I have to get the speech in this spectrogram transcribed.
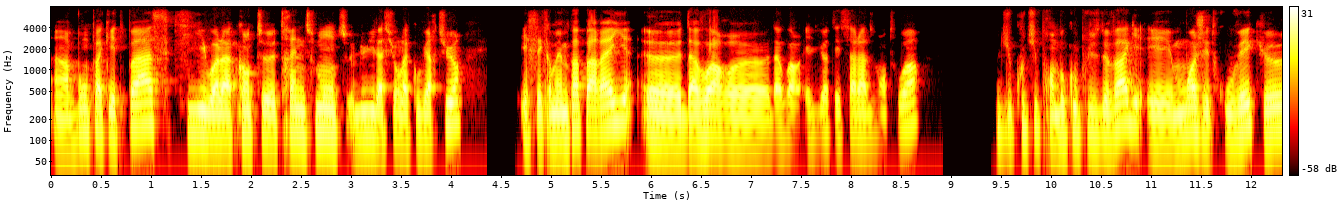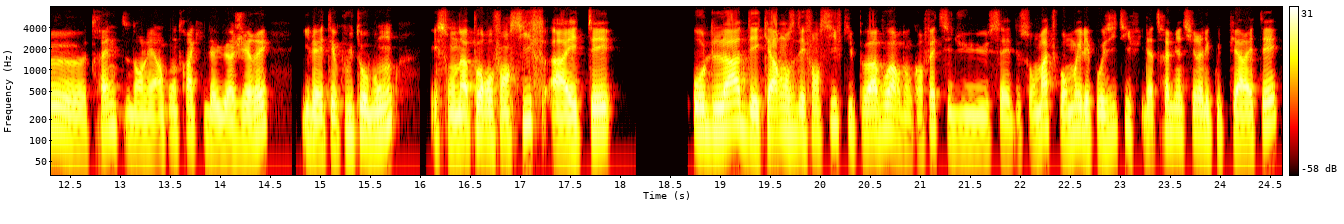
un bon paquet de passes, qui, voilà, quand euh, Trent monte, lui, il assure la couverture. Et c'est quand même pas pareil euh, d'avoir euh, d'avoir Elliott et Salah devant toi. Du coup, tu prends beaucoup plus de vagues. Et moi, j'ai trouvé que Trent, dans les 1 contre 1 qu'il a eu à gérer, il a été plutôt bon. Et son apport offensif a été au-delà des carences défensives qu'il peut avoir. Donc, en fait, c'est du, son match, pour moi, il est positif. Il a très bien tiré les coups de pied arrêtés.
